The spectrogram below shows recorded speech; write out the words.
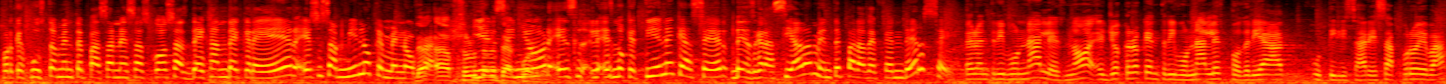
Porque justamente pasan esas cosas. Dejan de creer. Eso es a mí lo que me enoja. absolutamente y el señor es, es lo que tiene que hacer, desgraciadamente, para defenderse. Pero en tribunales, ¿no? Yo creo que en tribunales podría utilizar esa prueba,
